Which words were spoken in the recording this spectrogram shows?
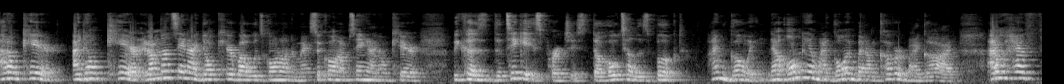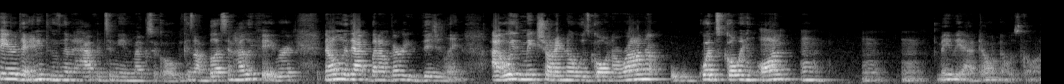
I don't care. I don't care. And i'm not saying i don't care about what's going on in mexico. I'm saying i don't care because the ticket is purchased. The hotel is booked. I'm going. Not only am i going but i'm covered by god. I don't have fear that anything's going to happen to me in mexico because i'm blessed and highly favored. Not only that but i'm very vigilant. I always make sure i know what's going around what's going on. Mm maybe I don't know what's going on.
